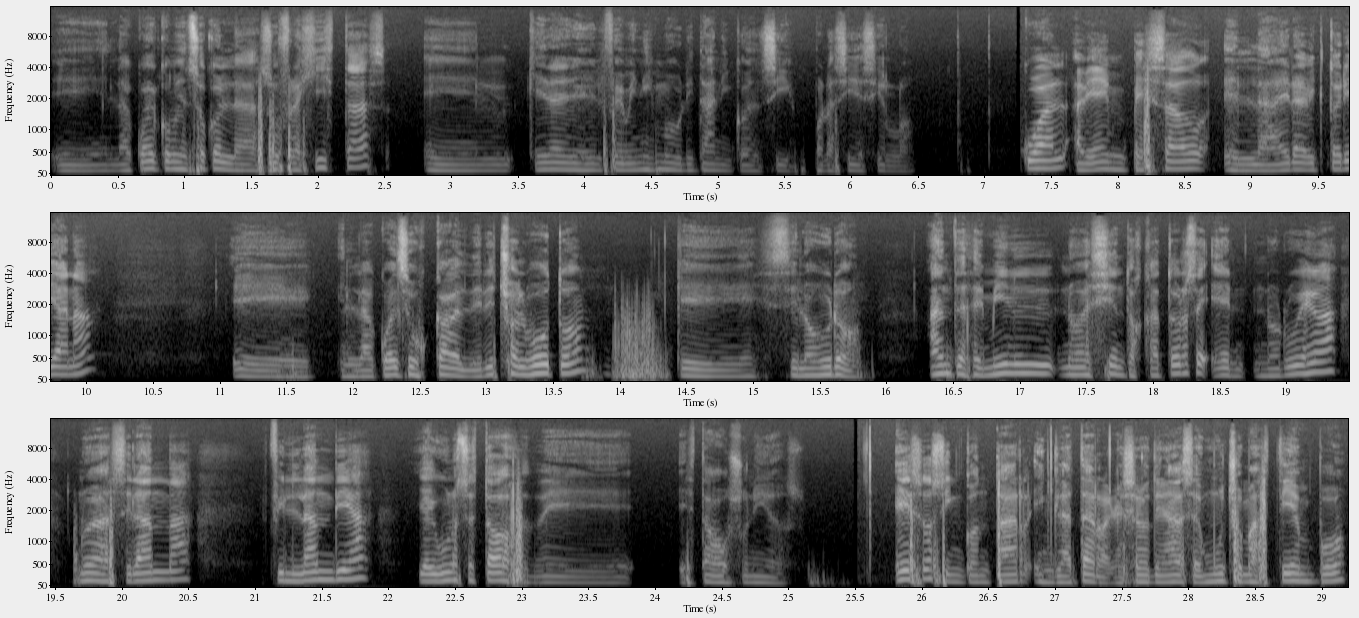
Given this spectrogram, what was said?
eh, la cual comenzó con las sufragistas, que era el feminismo británico en sí, por así decirlo, cual había empezado en la era victoriana, en la cual se buscaba el derecho al voto, que se logró antes de 1914 en Noruega, Nueva Zelanda, Finlandia y algunos estados de Estados Unidos. Eso sin contar Inglaterra, que ya lo tenía hace mucho más tiempo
